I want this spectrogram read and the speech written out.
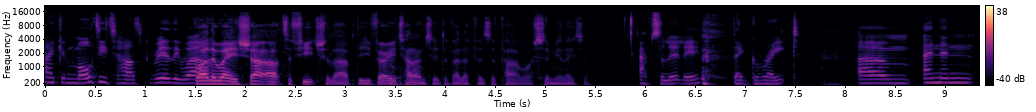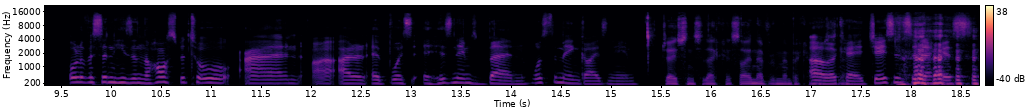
I can multitask really well. By the way, shout out to FuturLab, the very talented developers of Power Wash Simulator. Absolutely. They're great. Um, and then all of a sudden he's in the hospital and uh, I don't it was his name's Ben. What's the main guy's name? Jason Sudeikis. I never remember. Oh, character's name. okay. Jason Sudeikis.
